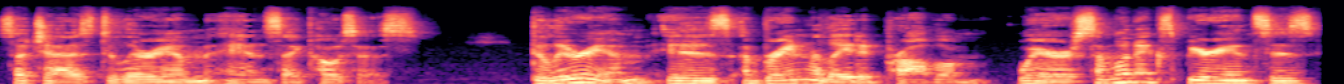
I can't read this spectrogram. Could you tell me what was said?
such as delirium and psychosis. Delirium is a brain-related problem where someone experiences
